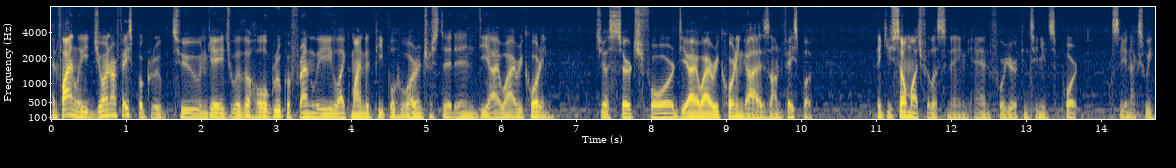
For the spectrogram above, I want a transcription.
And finally, join our Facebook group to engage with a whole group of friendly, like minded people who are interested in DIY recording. Just search for DIY Recording Guys on Facebook. Thank you so much for listening and for your continued support. I'll see you next week.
